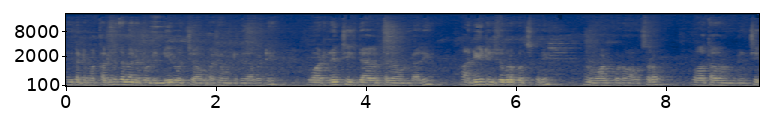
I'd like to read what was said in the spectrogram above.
ఎందుకంటే మాకు కలుషితమైనటువంటి నీరు వచ్చే అవకాశం ఉంటుంది కాబట్టి వాటి నుంచి జాగ్రత్తగా ఉండాలి. ఆ నీటిని శుభ్రపరచుకొని మనం వాడుకోవడం అవసరం. వాతావరణం నుంచి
